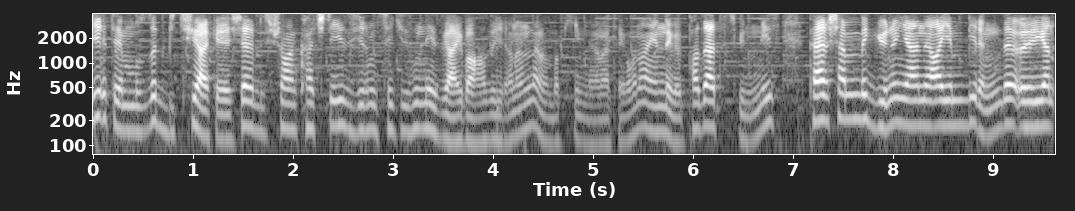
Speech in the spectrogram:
1 Temmuz'da bitiyor arkadaşlar. Biz şu an kaçtayız? 28'indeyiz galiba Haziran'ın değil mi? Bakayım hemen telefona. Aynen öyle. Pazartesi günündeyiz. Perşembe günü yani ayın birinde öğlen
